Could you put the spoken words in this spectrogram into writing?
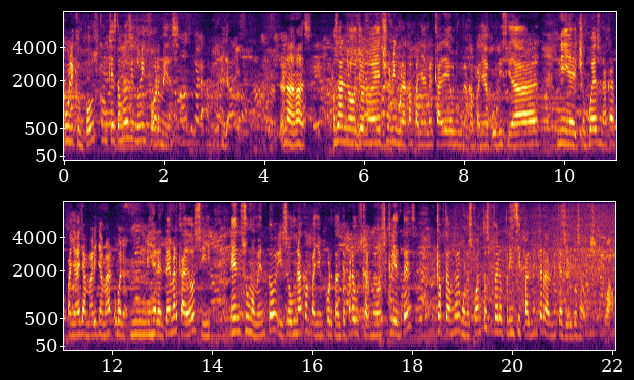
publiqué un post, como que estamos haciendo uniformes. Y ya. Pero nada más. O sea, no, yo no he hecho ninguna campaña de mercadeo, ninguna campaña de publicidad, ni he hecho pues una campaña de llamar y llamar. Bueno, mi gerente de mercadeo sí, en su momento hizo una campaña importante para buscar nuevos clientes. Captamos algunos cuantos, pero principalmente realmente ha sido el voz a voz. Wow.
